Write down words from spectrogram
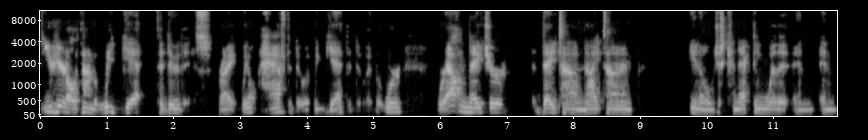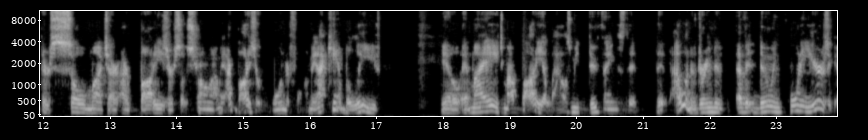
you hear it all the time, but we get to do this, right? We don't have to do it. We get to do it, but we're we're out in nature daytime, nighttime, you know, just connecting with it. And, and there's so much, our, our bodies are so strong. I mean, our bodies are wonderful. I mean, I can't believe, you know, at my age, my body allows me to do things that, that I wouldn't have dreamed of, of it doing 20 years ago.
